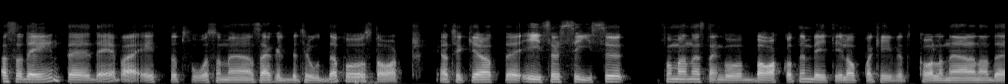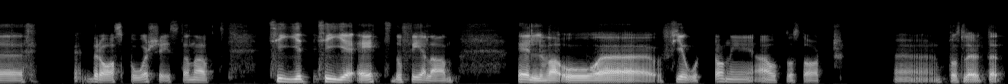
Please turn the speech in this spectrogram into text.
alltså det är inte, det är bara ett och två som är särskilt betrodda på start. Jag tycker att eh, Iser Sisu får man nästan gå bakåt en bit i lopparkivet och kolla när han hade bra spår sist. Han har haft 10, 10, 1, då felade han 11 och eh, 14 i autostart eh, på slutet.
